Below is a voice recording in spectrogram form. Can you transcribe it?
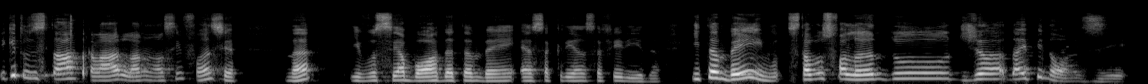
E que tudo está, claro, lá na nossa infância, né? E você aborda também essa criança ferida. E também estamos falando de, da hipnose.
